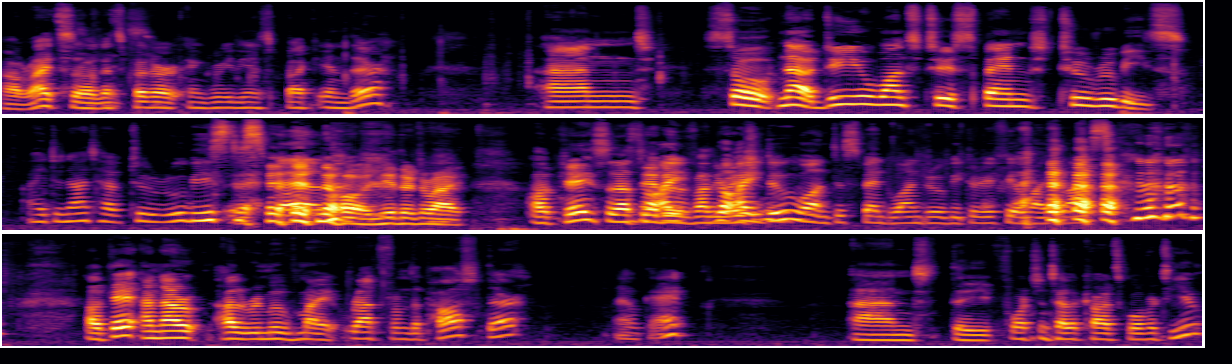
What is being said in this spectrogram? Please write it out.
All right, so let's put our ingredients back in there. And so now, do you want to spend two rubies? I do not have two rubies to spend. no, neither do I. Okay, so that's the No, other I, no. I do want to spend one ruby to refill my flask. Okay, and now I'll remove my rat from the pot there, okay, and the fortune teller cards go over to you.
